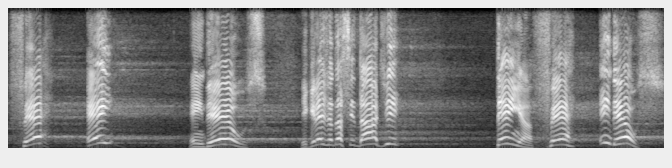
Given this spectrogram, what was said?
fé em, em Deus. Igreja da cidade, tenha fé em Deus.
